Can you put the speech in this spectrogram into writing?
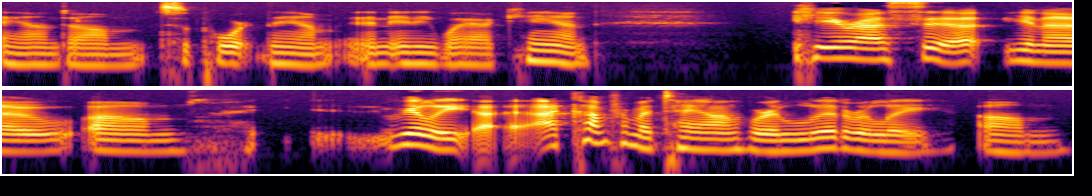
and um support them in any way i can here i sit you know um really i, I come from a town where literally um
